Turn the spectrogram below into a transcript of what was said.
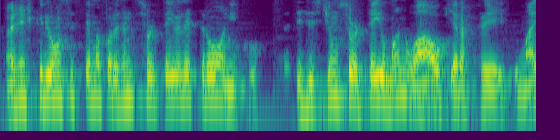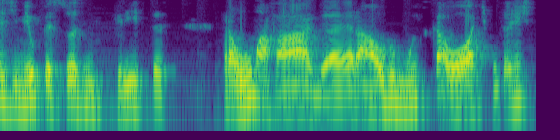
Então, a gente criou um sistema, por exemplo, de sorteio eletrônico. Existia um sorteio manual que era feito, mais de mil pessoas inscritas para uma vaga, era algo muito caótico. Então a gente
